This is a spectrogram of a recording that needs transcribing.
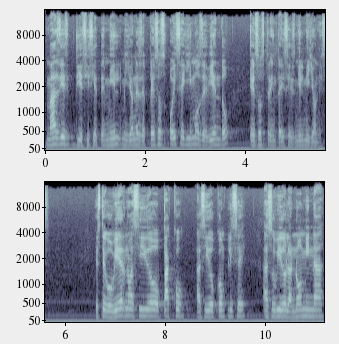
más de 17 mil millones de pesos. Hoy seguimos debiendo esos 36 mil millones. Este gobierno ha sido opaco, ha sido cómplice, ha subido la nómina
